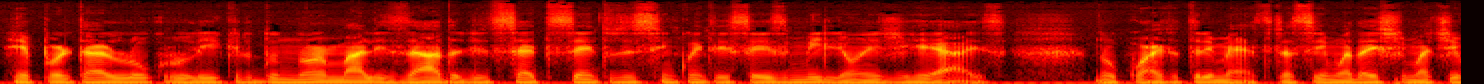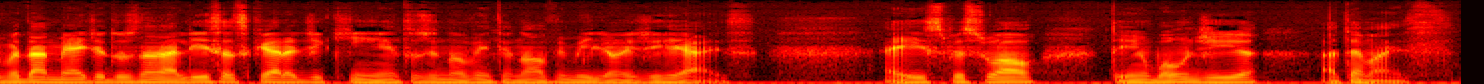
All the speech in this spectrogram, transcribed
reportar lucro líquido normalizado de 756 milhões de reais no quarto trimestre, acima da estimativa da média dos analistas que era de 599 milhões de reais. É isso, pessoal. Tenham um bom dia. Até mais.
